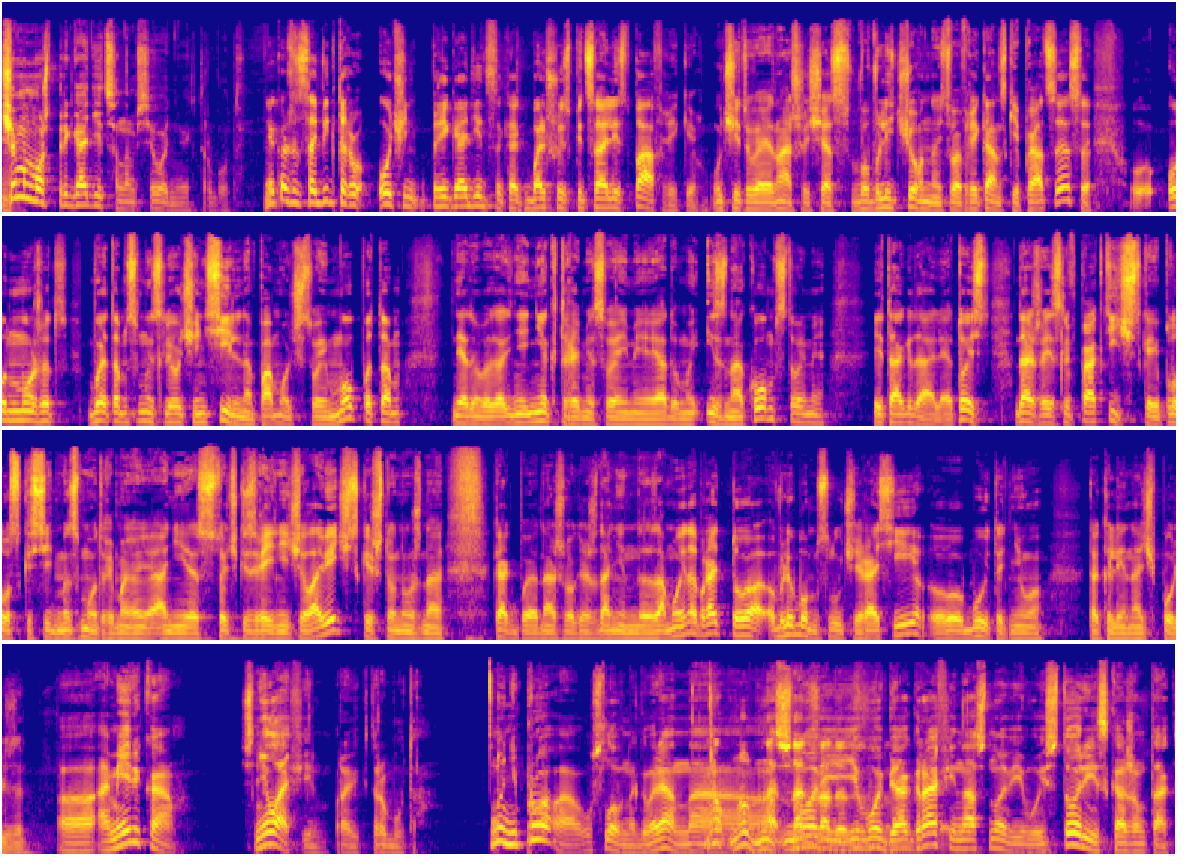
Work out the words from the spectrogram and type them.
Чем он может пригодиться нам сегодня, Виктор Бут? Мне кажется, Виктор очень пригодится как большой специалист по Африке. Учитывая нашу сейчас вовлеченность в африканские процессы, он может в этом смысле очень сильно помочь своим опытом, я думаю, не- некоторыми своими, я думаю, и знакомствами и так далее. То есть, даже если в практической плоскости мы смотрим, э, а с точки зрения человеческой, что нужно как бы нашего гражданина домой набрать, то в любом случае Россия э, будет от него так или иначе польза. А, Америка сняла фильм про Виктора Бута. Ну, не про, а, условно говоря, на Ну, ну, на- основе на- его да, биографии, на основе его истории, скажем так.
